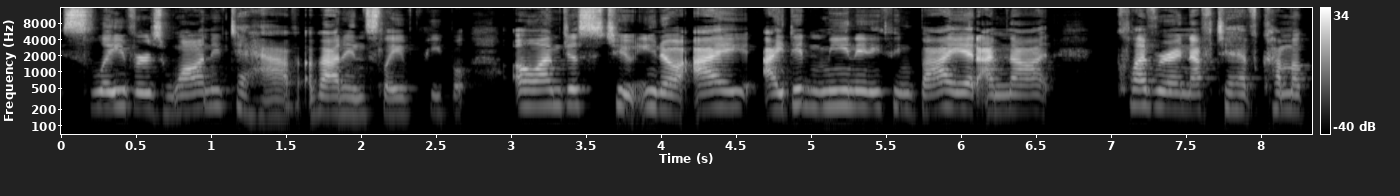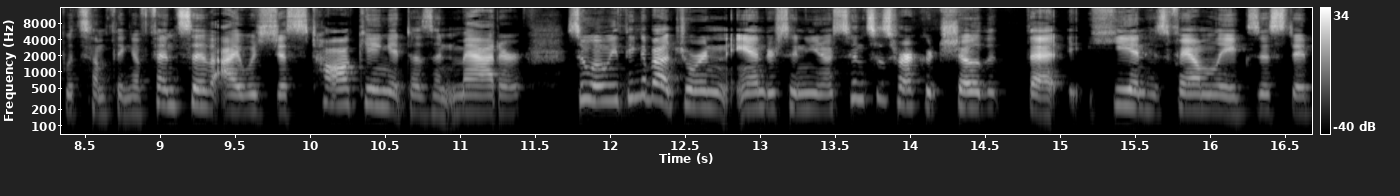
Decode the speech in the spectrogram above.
slavers wanted to have about enslaved people. Oh, I'm just too, you know, I I didn't mean anything by it. I'm not clever enough to have come up with something offensive. I was just talking. It doesn't matter. So when we think about Jordan Anderson, you know, census records show that that he and his family existed,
